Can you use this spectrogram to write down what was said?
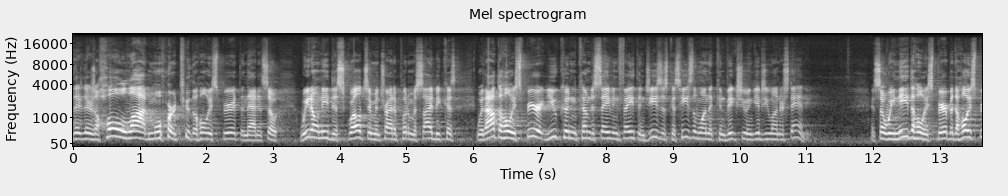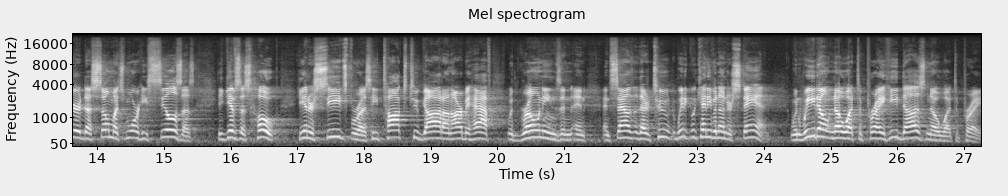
there, there's a whole lot more to the Holy Spirit than that. And so we don't need to squelch him and try to put him aside because without the Holy Spirit, you couldn't come to saving faith in Jesus because he's the one that convicts you and gives you understanding. And so we need the Holy Spirit, but the Holy Spirit does so much more. He seals us, He gives us hope, He intercedes for us, He talks to God on our behalf with groanings and, and, and sounds that are too, we, we can't even understand. When we don't know what to pray, He does know what to pray.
